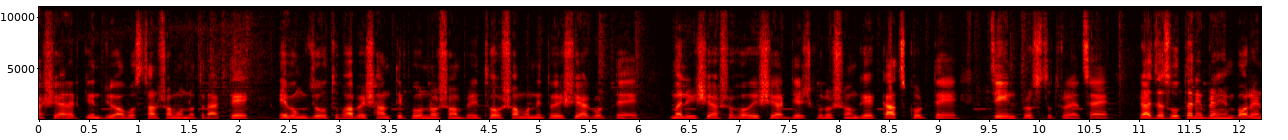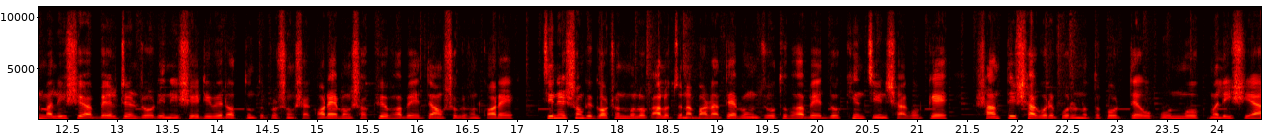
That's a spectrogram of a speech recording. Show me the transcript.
আসিয়ানের কেন্দ্রীয় অবস্থান সমুন্নত রাখতে এবং যৌথভাবে শান্তিপূর্ণ, সমৃদ্ধ ও সমন্বিত এশিয়া গড়তে মালয়েশিয়া সহ এশিয়ার দেশগুলোর সঙ্গে কাজ করতে চীন প্রস্তুত রয়েছে। রাজা সুলতান ইব্রাহিম বলেন, মালয়েশিয়া বেল্ট অ্যান্ড রোড ইনিশিয়েটিভের অত্যন্ত প্রশংসা করে এবং সক্রিয়ভাবে এতে অংশগ্রহণ করে। চীনের সঙ্গে গঠনমূলক আলোচনা বাড়াতে এবং যৌথভাবে দক্ষিণ চীন সাগরকে শান্তির সাগরে পরিণত করতেও উন্মুখ মালয়েশিয়া।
